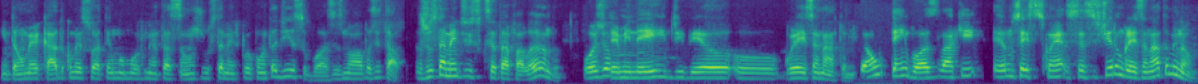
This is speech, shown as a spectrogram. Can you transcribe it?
Então o mercado começou a ter uma movimentação justamente por conta disso, vozes novas e tal. Justamente isso que você está falando, hoje eu terminei de ver o, o Grey's Anatomy. Então tem vozes lá que, eu não sei se vocês conhecem, vocês assistiram Grey's Anatomy, não?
